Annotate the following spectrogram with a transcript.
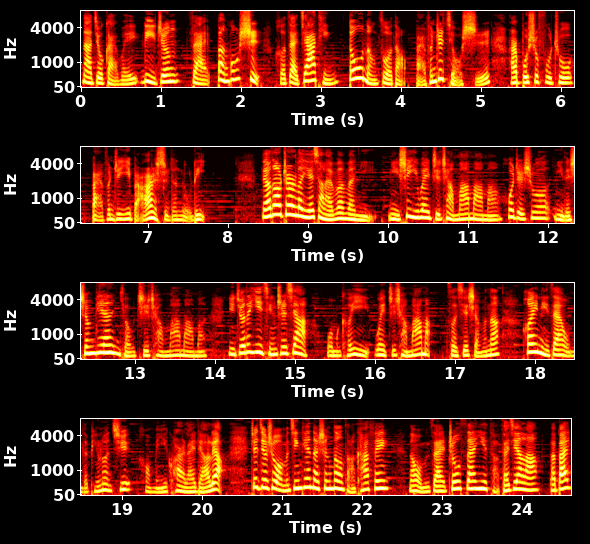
那就改为力争在办公室和在家庭都能。做到百分之九十，而不是付出百分之一百二十的努力。聊到这儿了，也想来问问你：你是一位职场妈妈吗？或者说你的身边有职场妈妈吗？你觉得疫情之下，我们可以为职场妈妈做些什么呢？欢迎你在我们的评论区和我们一块儿来聊聊。这就是我们今天的生动早咖啡。那我们在周三一早再见啦，拜拜。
